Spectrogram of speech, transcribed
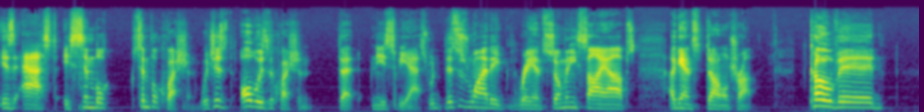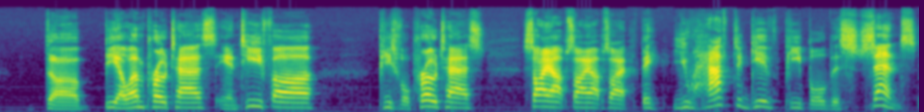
is asked a simple simple question, which is always the question that needs to be asked. This is why they ran so many psyops against Donald Trump. COVID, the BLM protests, Antifa, peaceful protests, psyop, psyop, psyop. They, you have to give people this sense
